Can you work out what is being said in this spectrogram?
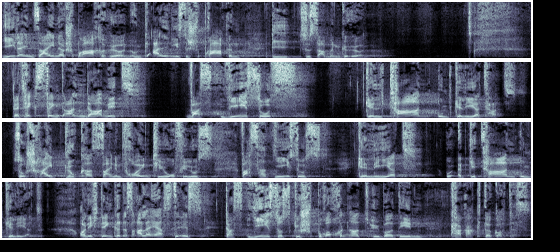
jeder in seiner Sprache hören und all diese Sprachen, die zusammengehören. Der Text fängt an damit, was Jesus getan und gelehrt hat. So schreibt Lukas seinem Freund Theophilus, was hat Jesus gelehrt, äh, getan und gelehrt. Und ich denke, das allererste ist, dass Jesus gesprochen hat über den Charakter Gottes.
